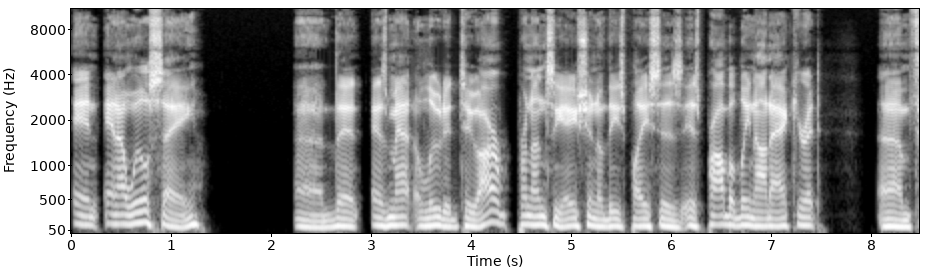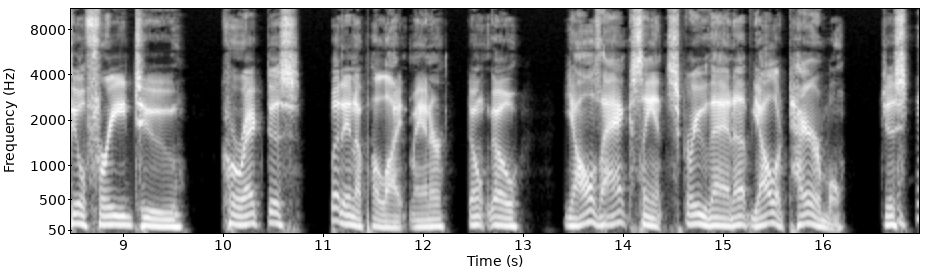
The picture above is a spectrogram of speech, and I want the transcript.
and and I will say uh, that as Matt alluded to, our pronunciation of these places is probably not accurate. Um, feel free to correct us, but in a polite manner. Don't go, y'all's accent, screw that up. Y'all are terrible. Just,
